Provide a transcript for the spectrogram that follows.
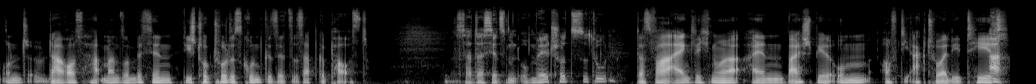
und daraus hat man so ein bisschen die Struktur des Grundgesetzes abgepaust. Was hat das jetzt mit Umweltschutz zu tun? Das war eigentlich nur ein Beispiel, um auf die Aktualität ah,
